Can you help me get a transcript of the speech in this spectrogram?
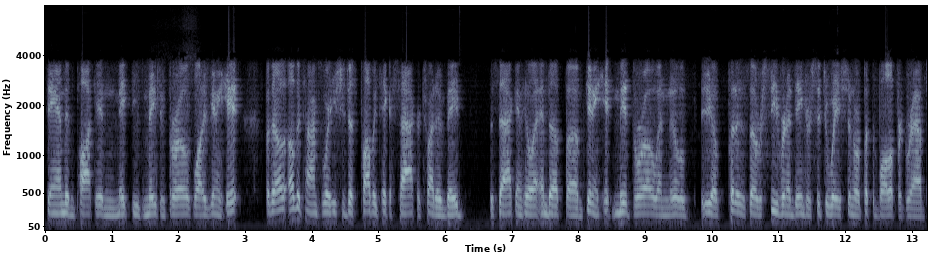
stand in pocket and make these amazing throws while he's getting hit, but there are other times where he should just probably take a sack or try to evade the sack, and he'll end up uh, getting hit mid throw, and it'll you know put his uh, receiver in a dangerous situation or put the ball up for grabs.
